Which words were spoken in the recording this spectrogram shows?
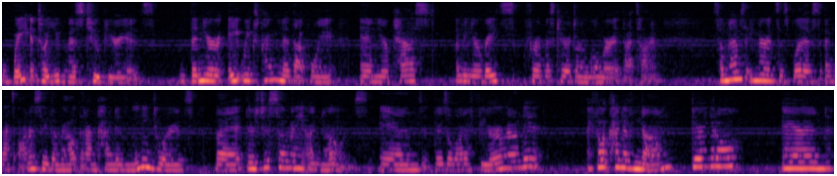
wait until you've missed two periods. Then you're eight weeks pregnant at that point, and you're past, I mean, your rates for a miscarriage are lower at that time. Sometimes ignorance is bliss, and that's honestly the route that I'm kind of leaning towards. But there's just so many unknowns, and there's a lot of fear around it. I felt kind of numb during it all, and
